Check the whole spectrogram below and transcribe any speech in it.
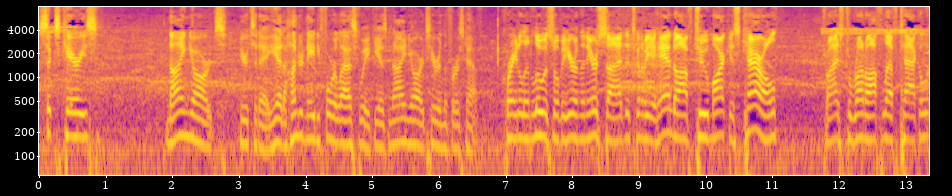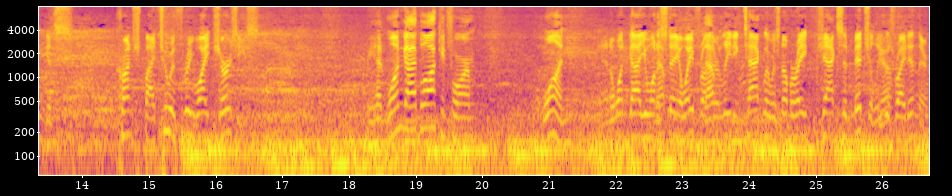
six carries, nine yards here today. He had 184 last week. He has nine yards here in the first half. Credle and Lewis over here on the near side. That's going to be a handoff to Marcus Carroll. Tries to run off left tackle and gets crunched by two or three white jerseys. We had one guy blocking for him. One. And the one guy you want to stay away from, that, their leading tackler, was number eight, Jackson Mitchell. He yeah. was right in there.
